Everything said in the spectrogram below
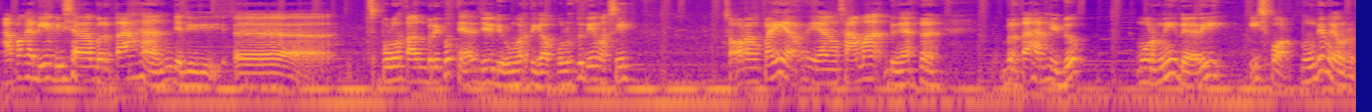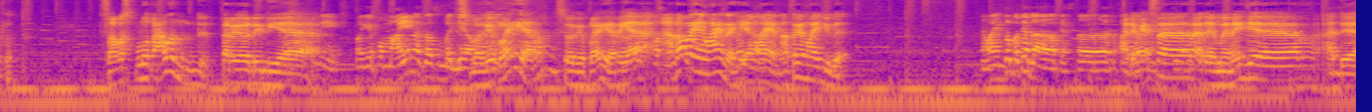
Apakah dia bisa bertahan jadi eh, 10 tahun berikutnya jadi di umur 30 tuh dia masih seorang player yang sama dengan bertahan hidup murni dari e-sport. Mungkin nggak menurut lo? Selama 10 tahun periode dia nih sebagai pemain atau sebagai sebagai player, sebagai player ya. Atau yang lain deh, yang lain. Atau yang lain juga. yang lain tuh berarti ada caster ada caster, ada manager, ada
